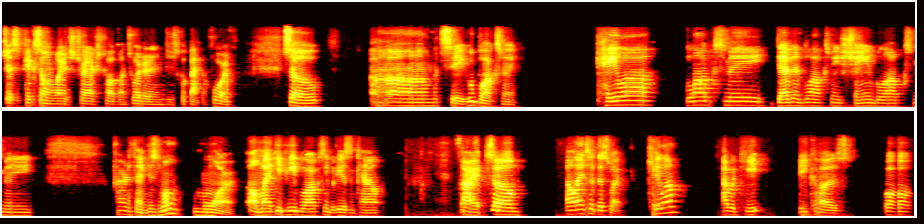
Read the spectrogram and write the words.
just pick someone white as trash talk on Twitter and just go back and forth. So, um, let's see who blocks me. Kailah blocks me. Devin blocks me. Shane blocks me. I'm trying to think. There's one more. Oh, Mikey P blocks me, but he doesn't count. All right, so I'll answer it this way. Kailah, I would keep because well,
